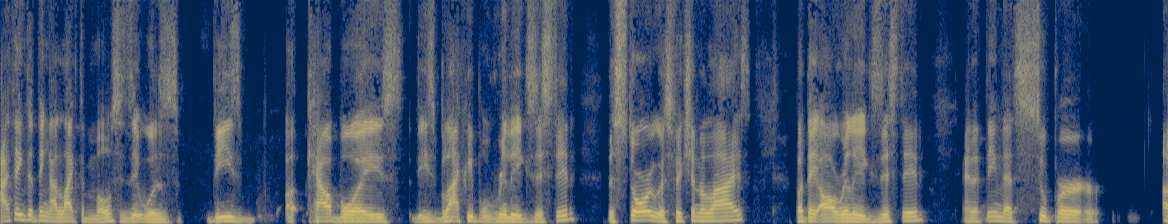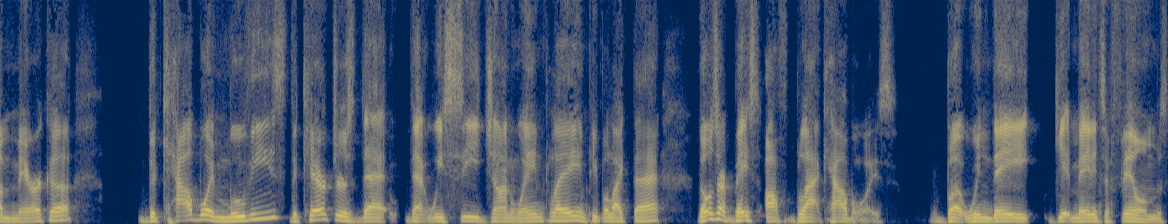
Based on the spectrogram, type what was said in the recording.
i think the thing i like the most is it was these uh, cowboys these black people really existed the story was fictionalized but they all really existed and the thing that's super america the cowboy movies the characters that that we see john wayne play and people like that those are based off black cowboys but when they get made into films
